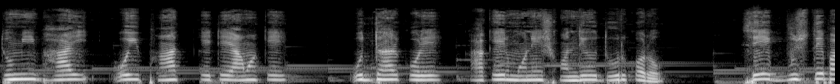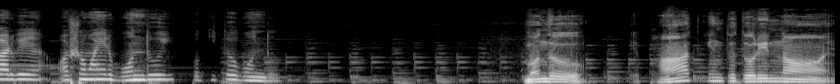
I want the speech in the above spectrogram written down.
তুমি ভাই, ওই ফাঁদ কেটে আমাকে উদ্ধার করে কাকের মনে সন্দেহ দূর করো। সে বুঝতে পারবে অসময়ের বন্ধুই প্রকৃত বন্ধু। বন্ধু ফাঁদ কিন্তু তৈরির নয়,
